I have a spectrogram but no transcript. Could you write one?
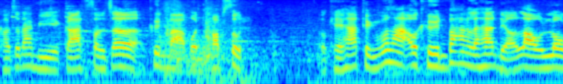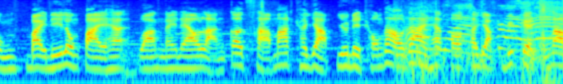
เขาจะได้มีการ์ดโซลเจอร์ขึ้นมาบนท็อปสุด โอเคฮะ ถึงเวลาเอาคืนบ้างแล้วฮะ เดี๋ยวเราลงใบนี้ลงไปฮะ วางในแนวหลังก็สามารถขยับยูนิตของเราได้ฮะ พอขยับวิกเกตของเรา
